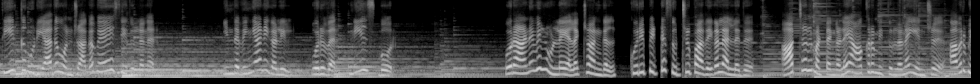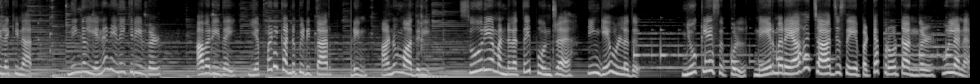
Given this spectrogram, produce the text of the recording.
தீர்க்க முடியாத ஒன்றாக வேலை செய்துள்ளனர். இந்த விஞ்ஞானிகளில் ஒருவர் நீல்ஸ் போர் ஒரு அணுவில் உள்ள எலக்ட்ரான்கள் குறிப்பிட்ட சுற்றுப்பாதைகள் அல்லது ஆற்றல் மட்டங்களை ஆக்கிரமித்துள்ளன என்று அவர் விளக்கினார். நீங்கள் என்ன நினைக்கிறீர்கள்? அவர் இதை எப்படி கண்டுபிடித்தார்? அப்படின் அணு மாதிரி சூரிய மண்டலத்தை போன்ற இங்கே உள்ளது. நியூக்ளியஸுக்குள் நேர்மறையாக சார்ஜ் செய்யப்பட்ட புரோட்டான்கள் உள்ளன.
